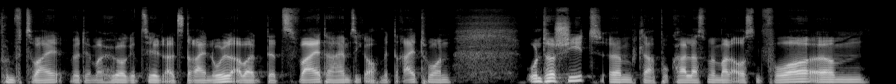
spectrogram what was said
5-2 wird ja immer höher gezählt als 3-0, aber der zweite Heimsieg auch mit drei Toren Unterschied. Ähm, klar, Pokal lassen wir mal außen vor. Ähm,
